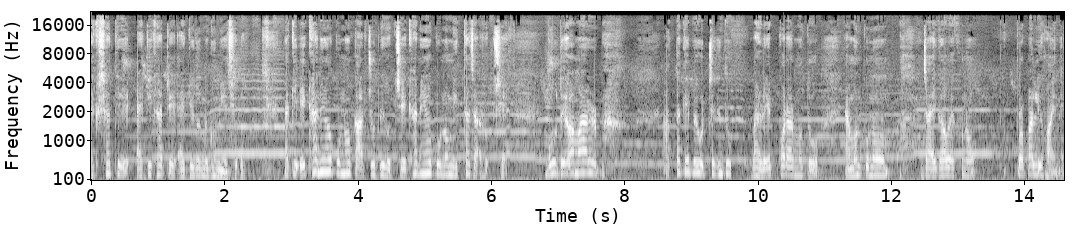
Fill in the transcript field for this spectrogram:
একসাথে, একই খাটে, একই রুমে ঘুমিয়েছিল। নাকি এখানেও কোনো কারচুপি হচ্ছে, এখানেও কোনো মিথ্যাচার হচ্ছে? বলতেও আমার আত্মা কেঁপে উঠছে, কিন্তু বা রেপ করার মতো এমন কোনো জায়গাও এখনও প্রপারলি হয় নাই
